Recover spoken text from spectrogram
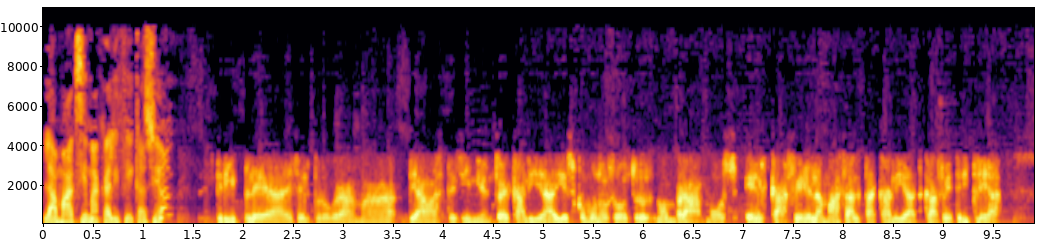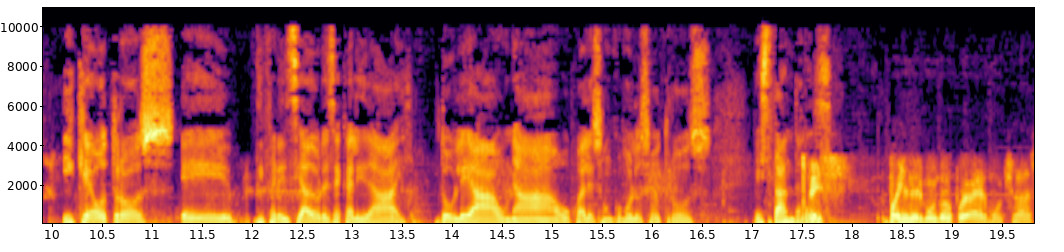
la máxima calificación. Triple A es el programa de abastecimiento de calidad y es como nosotros nombramos el café de la más alta calidad, café Triple A. ¿Y qué otros eh, diferenciadores de calidad hay? ¿Doble A, una A o cuáles son como los otros estándares? Pues pues en el mundo puede haber muchas,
